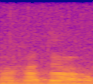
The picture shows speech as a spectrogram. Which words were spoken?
Acatar.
